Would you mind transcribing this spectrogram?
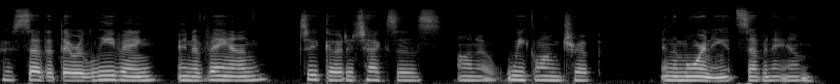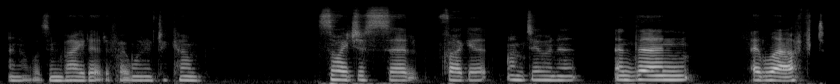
who said that they were leaving in a van to go to Texas on a week long trip in the morning at 7 a.m. And I was invited if I wanted to come. So I just said, fuck it, I'm doing it. And then I left,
